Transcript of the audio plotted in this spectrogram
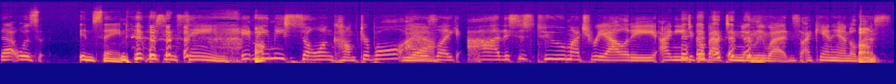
That was insane. It was insane. It made me so uncomfortable. I was like, ah, this is too much reality. I need to go back to newlyweds. I can't handle Um, this.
